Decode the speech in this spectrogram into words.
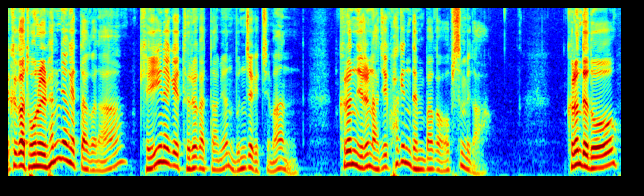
그가 돈을 횡령했다거나 개인에게 들어갔다면 문제겠지만 그런 일은 아직 확인된 바가 없습니다. 그런데도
